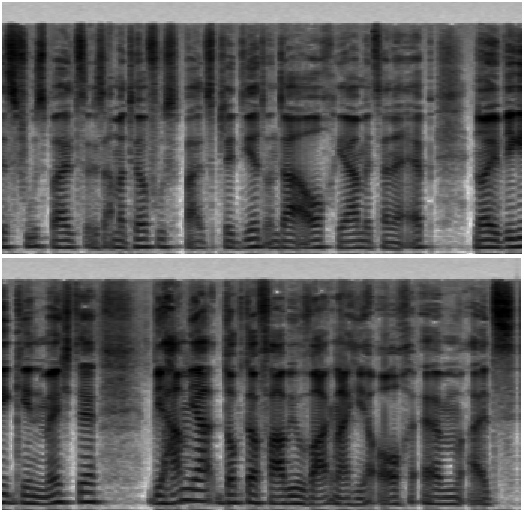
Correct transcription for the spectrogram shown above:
des Fußballs, des Amateurfußballs plädiert und da auch ja mit seiner App neue Wege gehen möchte. Wir haben ja Dr. Fabio Wagner hier auch ähm, als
